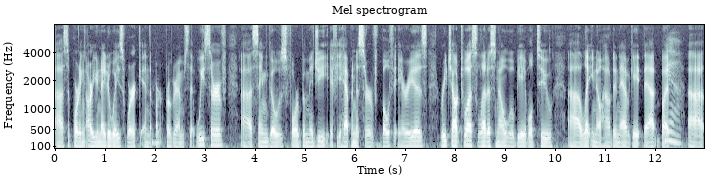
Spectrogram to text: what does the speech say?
uh, supporting our United Way's work and the partner programs that we serve. Uh, same goes for Bemidji. If you happen to serve both areas, reach out to us. Let us know. We'll be able to uh, let you know how to navigate that. But Yeah. uh,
